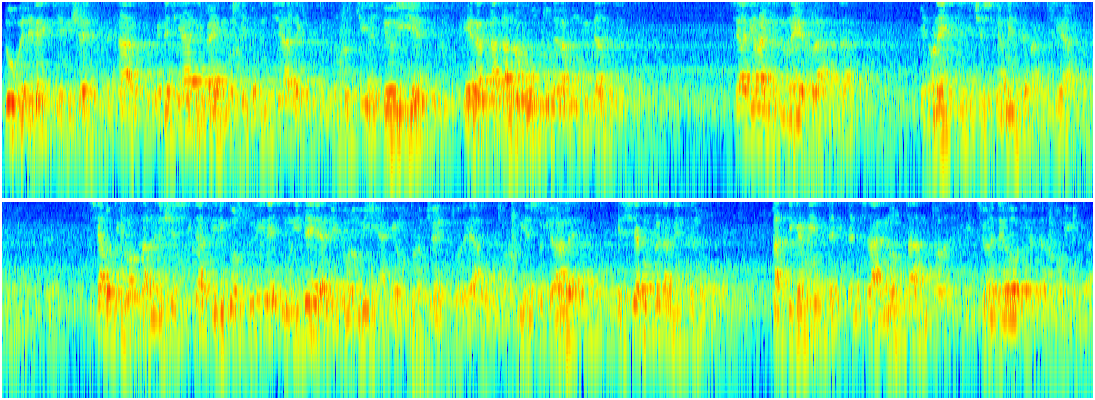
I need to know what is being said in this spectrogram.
dove le vecchie ricette tardo-veneziane vengono ripotenziate con tecnologie e teorie che in realtà danno conto della continuità del sistema. Se la mia analisi non è errata, e non è eccessivamente marziana ovviamente, siamo di fronte alla necessità di ricostruire un'idea di economia e un progetto reale di economia sociale che sia completamente nuovo. Tatticamente di pensare non tanto alla definizione teorica della moneta,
